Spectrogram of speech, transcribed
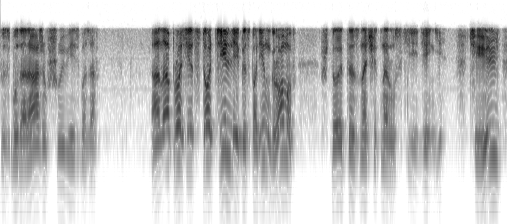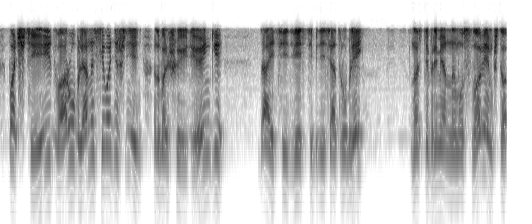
взбудоражившую весь базар. Она просит сто тилли, господин Громов. Что это значит на русские деньги? Тиль почти два рубля на сегодняшний день. Это большие деньги. Дайте 250 рублей, но с непременным условием, что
